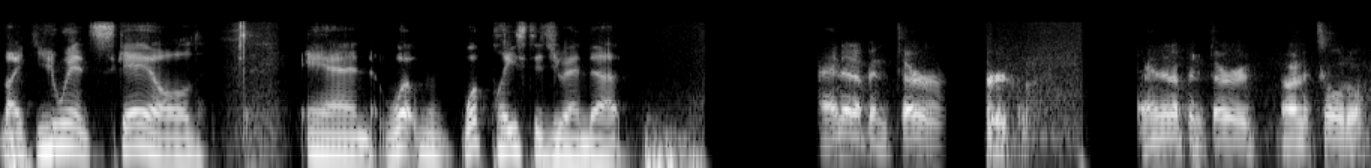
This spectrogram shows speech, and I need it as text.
like you went scaled and what what place did you end up I ended up in third. I ended up in third on the total.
